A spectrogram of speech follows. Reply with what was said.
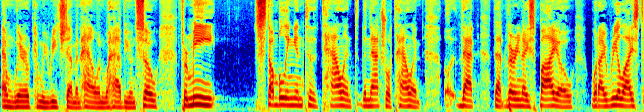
and where can we reach them and how and what have you. And so for me, stumbling into the talent, the natural talent, uh, that that very nice bio. What I realized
